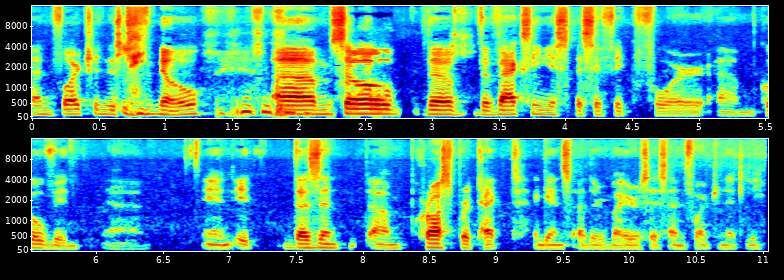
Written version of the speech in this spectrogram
Unfortunately, no. um, so the the vaccine is specific for um, COVID, uh, and it doesn't um, cross protect against other viruses. Unfortunately,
